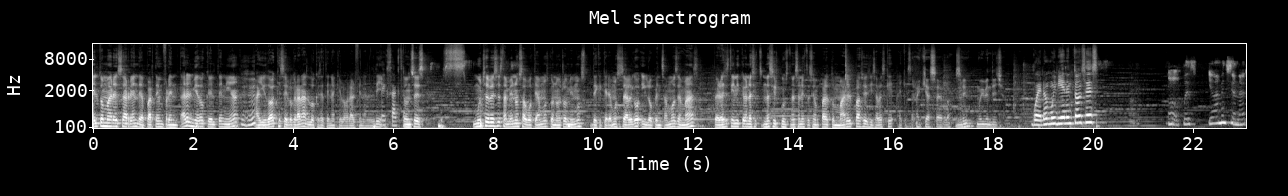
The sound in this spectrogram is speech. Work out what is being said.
Él tomar esa rienda y aparte enfrentar el miedo que él tenía, Ujú. ayudó a que se lograra lo que se tenía que lograr al final del día. Exacto. Entonces, muchas veces también nos saboteamos con nosotros mismos de que queremos hacer algo y lo pensamos de más, pero a veces tiene que haber una, una circunstancia, una situación para tomar el paso y decir, ¿sabes qué? Hay que hacerlo. Hay que hacerlo, sí, Ujú. muy bien dicho. Bueno, muy bien, entonces, Oh, pues iba a mencionar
